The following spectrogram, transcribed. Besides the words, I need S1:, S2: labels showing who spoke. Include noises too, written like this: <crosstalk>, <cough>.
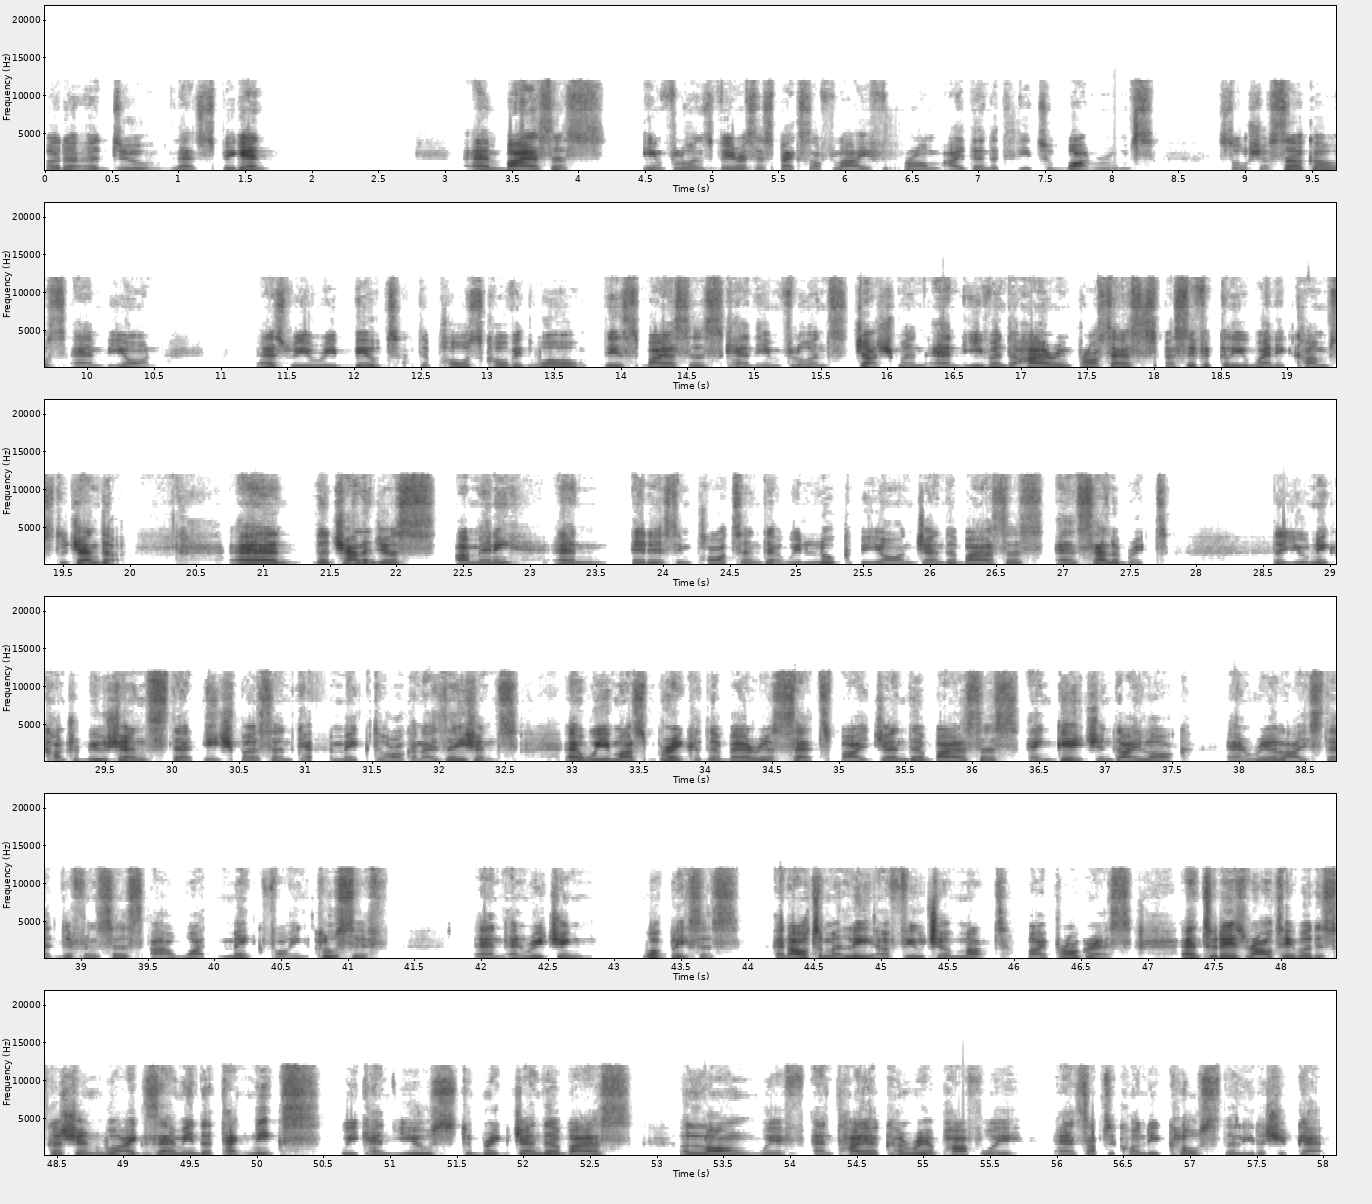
S1: further uh, ado, uh, let's begin. And biases influence various aspects of life, from identity to boardrooms, social circles, and beyond. As we rebuild the post COVID world, these biases can influence judgment and even the hiring process, specifically when it comes to gender. And the challenges are many, and it is important that we look beyond gender biases and celebrate the unique contributions that each person can make to organizations. And we must break the barriers set by gender biases, engage in dialogue, and realize that differences are what make for inclusive and enriching workplaces and ultimately a future marked by progress. And today's roundtable discussion will examine the techniques we can use to break gender bias along with entire career pathway and subsequently close the leadership gap.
